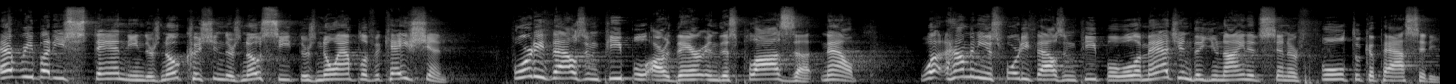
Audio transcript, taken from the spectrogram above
Everybody's standing. There's no cushion, there's no seat, there's no amplification. 40,000 people are there in this plaza. Now, what, how many is 40,000 people? Well, imagine the United Center full to capacity.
